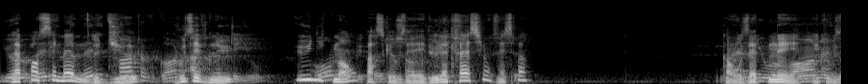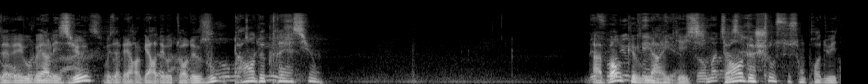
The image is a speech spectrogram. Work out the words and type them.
La pensée même de Dieu vous est venue uniquement parce que vous avez vu la création, n'est-ce pas? Quand vous êtes né et que vous avez ouvert les yeux, vous avez regardé autour de vous tant de créations. Avant que vous n'arriviez ici, tant de choses se sont produites,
